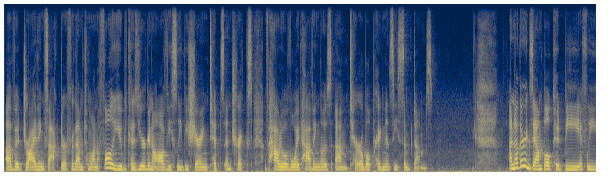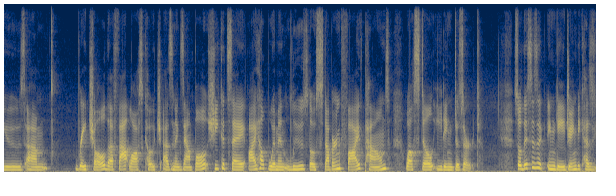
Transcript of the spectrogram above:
of a driving factor for them to want to follow you because you're going to obviously be sharing tips and tricks of how to avoid having those um, terrible pregnancy symptoms. Another example could be if we use um, Rachel, the fat loss coach, as an example, she could say, I help women lose those stubborn five pounds while still eating dessert. So this is uh, engaging because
